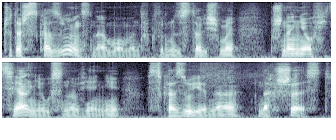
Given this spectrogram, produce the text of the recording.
czy też wskazując na moment, w którym zostaliśmy przynajmniej oficjalnie usynowieni, wskazuje na, na chrzest.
